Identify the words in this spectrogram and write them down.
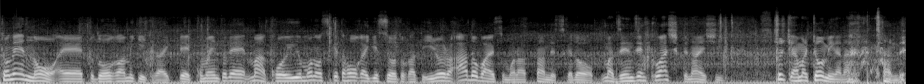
去年の、えー、と動画を見ていただいて、コメントで、まあ、こういうものをつけた方がいいですよとかっていろいろアドバイスもらったんですけど、まあ、全然詳しくないし、正直あまり興味がなかったんで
